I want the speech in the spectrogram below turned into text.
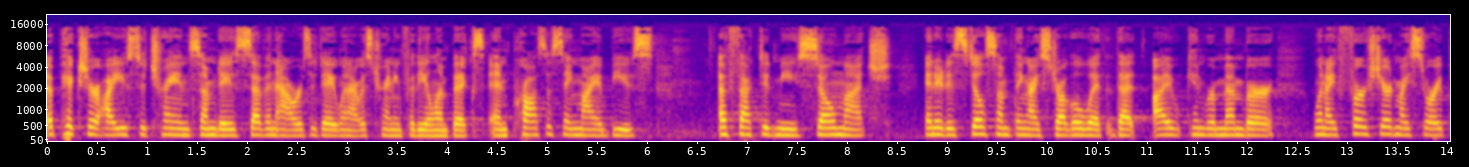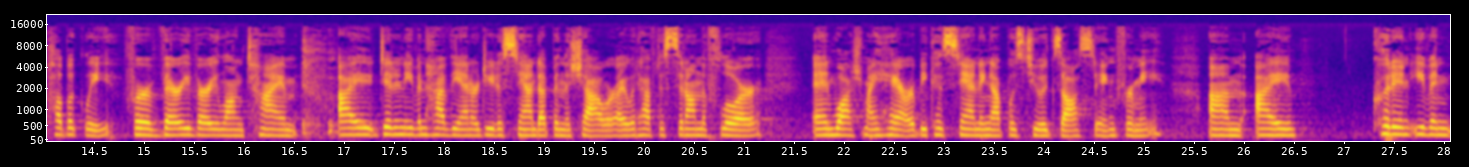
a picture, I used to train some days seven hours a day when I was training for the Olympics, and processing my abuse affected me so much. And it is still something I struggle with that I can remember when I first shared my story publicly for a very, very long time. I didn't even have the energy to stand up in the shower. I would have to sit on the floor and wash my hair because standing up was too exhausting for me. Um, I couldn't even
